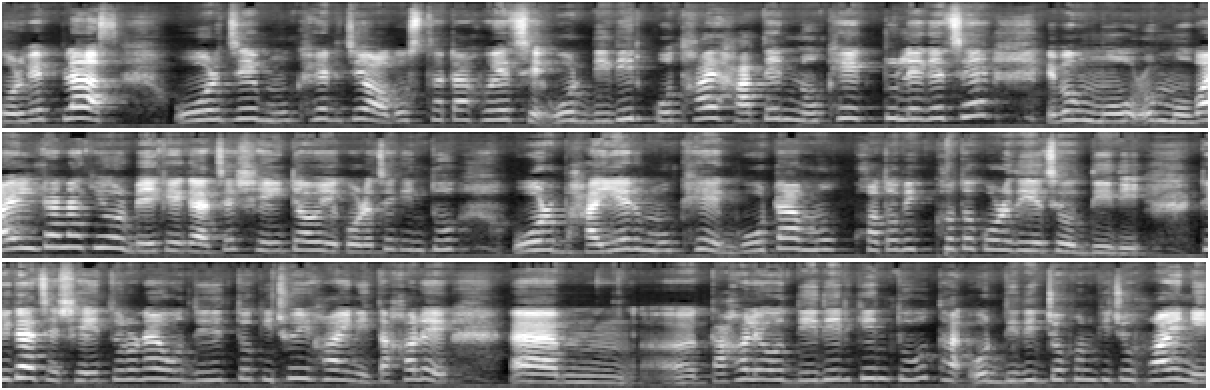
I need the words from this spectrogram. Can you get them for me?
করবে। প্লাস ওর যে মুখের যে অবস্থাটা হয়েছে, ওর দিদির কোথায় হাতের নখে একটু লেগেছে এবং মোবাইলটা নাকি ওর বেঁকে গেছে সেইটাও এ করেছে, কিন্তু ওর ভাইয়ের মুখে গোটা মুখ ক্ষতবিক্ষত করে দিয়েছে ওর দিদি। ঠিক আছে? সেই তুলনায় ওর দিদির তো কিছুই হয়নি। তাহলে তাহলে ওর দিদির কিন্তু ওর দিদির যখন কিছু হয়নি,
